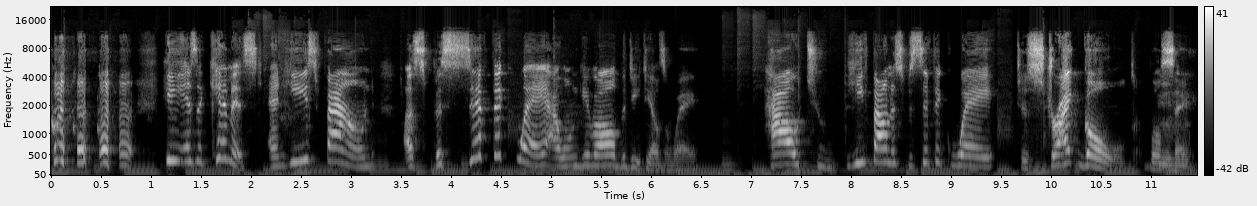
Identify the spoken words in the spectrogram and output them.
he is a chemist, and he's found a specific way. I won't give all the details away. How to? He found a specific way to strike gold. We'll Mhm. say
